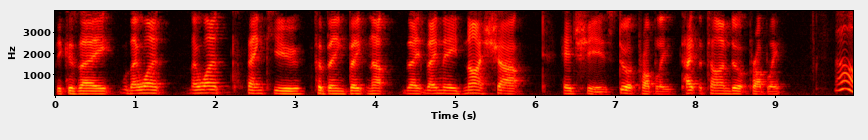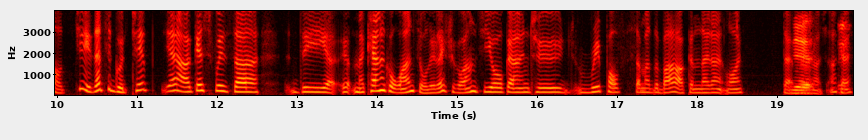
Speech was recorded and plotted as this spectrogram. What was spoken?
because they they won't they won't thank you for being beaten up. They they need nice sharp hedge shears. Do it properly. Take the time. Do it properly. Oh, gee, that's a good tip. Yeah, I guess with uh, the uh, mechanical ones or the electrical ones, you're going to rip off some of the bark, and they don't like that very much. Okay.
